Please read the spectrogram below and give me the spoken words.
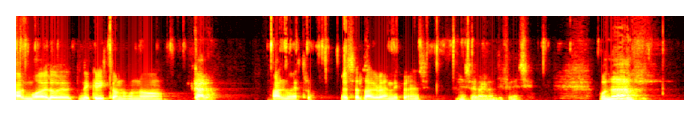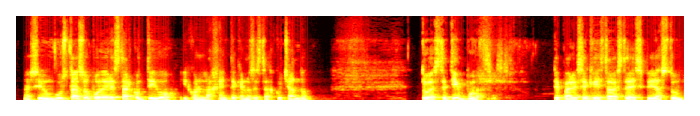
al modelo de, de, Cristo, ¿no? no claro. Al nuestro. Esa es la gran diferencia. Esa es la gran diferencia. Pues nada, ha sido un gustazo poder estar contigo y con la gente que nos está escuchando todo este tiempo. Gracias. ¿Te parece que esta vez te despidas tú?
